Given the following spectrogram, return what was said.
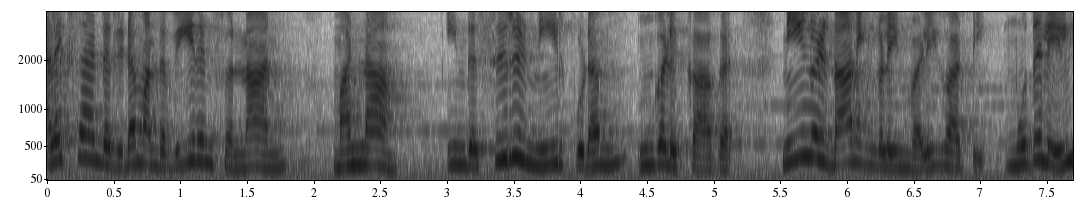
அலெக்சாண்டரிடம் அந்த வீரன் சொன்னான் மன்னா இந்த சிறு நீர்க்குடம் உங்களுக்காக. நீங்கள் தான் எங்களின் வழிகாட்டி. முதலில்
